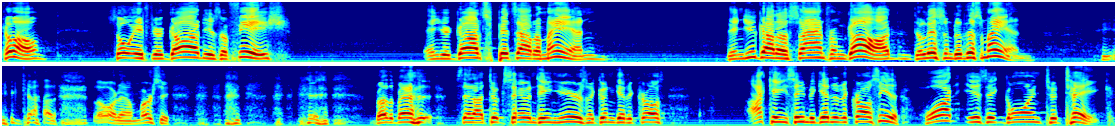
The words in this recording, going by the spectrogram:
Come on. So if your God is a fish and your God spits out a man, then you got a sign from God to listen to this man. God, Lord have mercy. Brother Branham said I took 17 years and I couldn't get across. I can't seem to get it across either. What is it going to take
